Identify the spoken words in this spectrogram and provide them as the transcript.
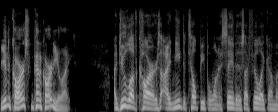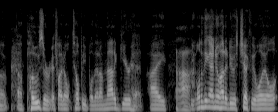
you into cars? What kind of car do you like? I do love cars. I need to tell people when I say this, I feel like I'm a, a poser if I don't tell people that I'm not a gearhead. I Ah, The only thing I know how to do is check the oil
